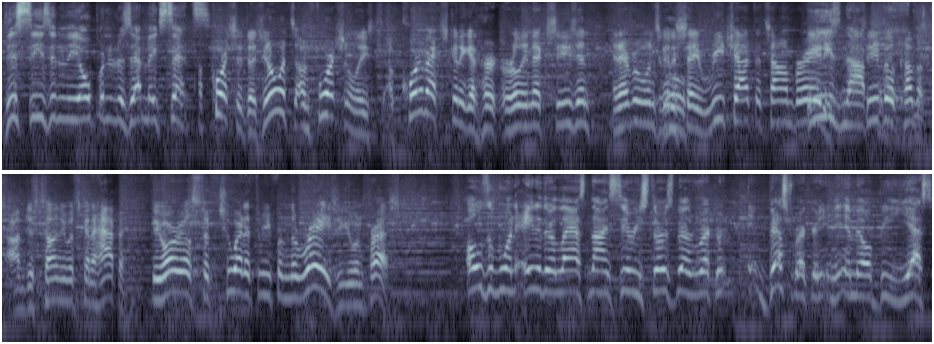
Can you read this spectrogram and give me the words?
this season in the opener. Does that make sense? Of course it does. You know what's unfortunately, a quarterback's going to get hurt early next season, and everyone's going to say, reach out to Tom Brady. He's not See if he'll come. I'm just telling you what's going to happen. The Orioles took two out of three from the Rays. Are you impressed? O's have won eight of their last nine series, third best record, best record in the MLB. Yes,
